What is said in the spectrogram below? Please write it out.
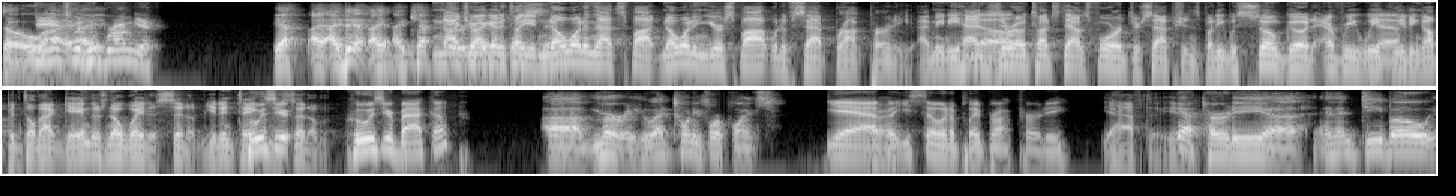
So Dance I, with I- who brung you. yeah, I, I did. I, I kept Nitro, I got to tell you, kept no one in that spot, no one in your spot would have sat Brock Purdy. I mean, he had No. zero touchdowns, four interceptions, but he was so good every week Yeah. leading up until that game. There's no way to sit him. You didn't take Who's him your- to sit him. Who was your backup? uh, Murray, who had 24 points. Yeah, All but you still would have played Brock Purdy. You have to. Yeah, Yeah. Purdy, uh, and then Deebo.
